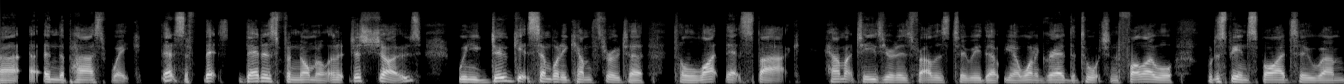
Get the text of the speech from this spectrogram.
uh, in the past week. That's a, that's that is phenomenal, and it just shows when you do get somebody come through to to light that spark, how much easier it is for others to either you know want to grab the torch and follow, or or just be inspired to um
